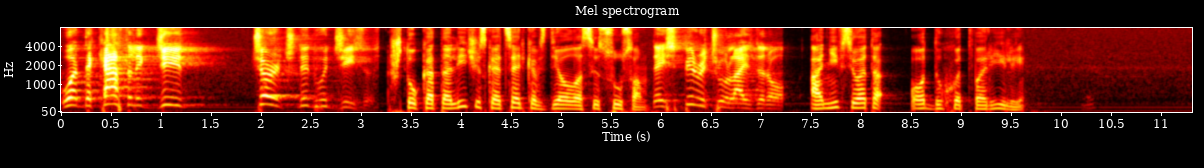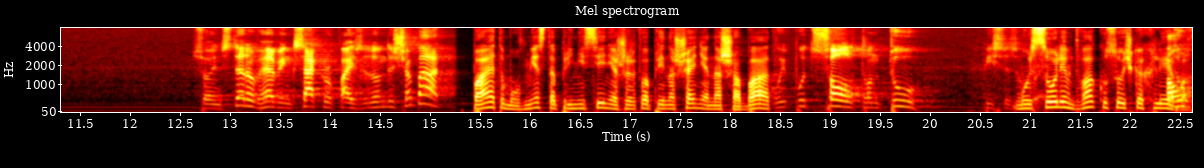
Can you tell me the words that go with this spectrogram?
what the Catholic G- Church did with Jesus. что католическая церковь сделала с Иисусом. They spiritualized it all. Они все это одухотворили. So instead of having sacrifices on the Shabbat, Поэтому вместо принесения жертвоприношения на шаббат we put salt on two мы солим два кусочка хлеба,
